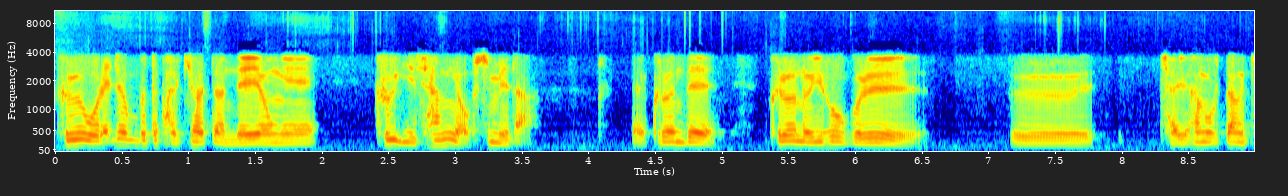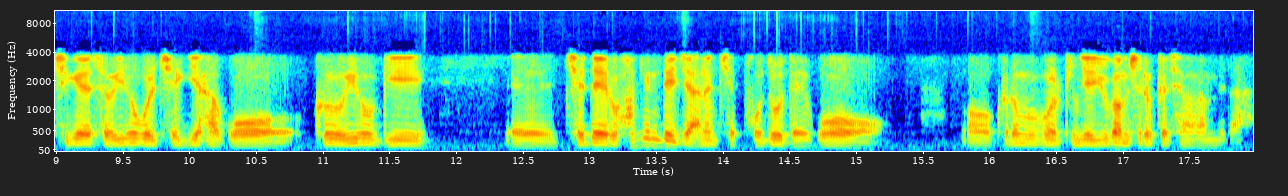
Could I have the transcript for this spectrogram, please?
그 오래전부터 밝혀왔던 내용에 그 이상이 없습니다. 예, 그런데 그런 의혹을 그 자유 한국당 측에서 의혹을 제기하고 그 의혹이 에, 제대로 확인되지 않은 채 보도되고 어, 그런 부분을 굉장히 유감스럽게 생각합니다.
